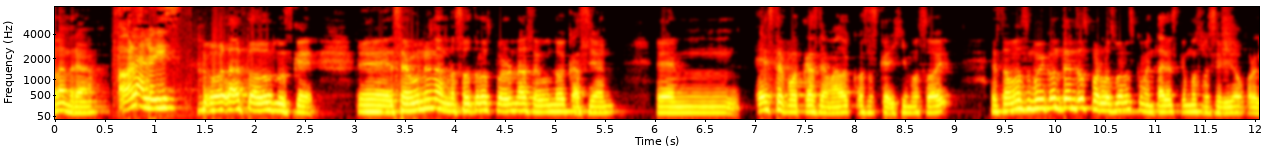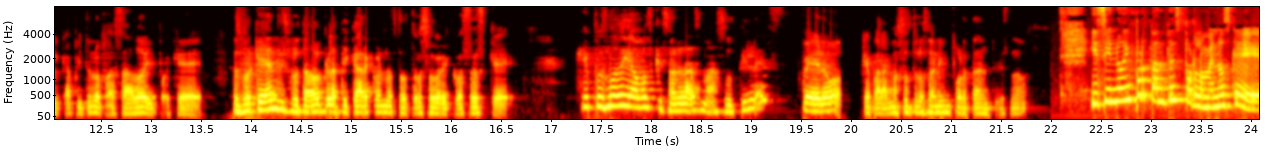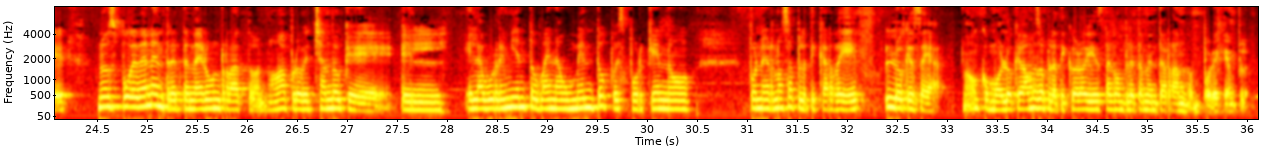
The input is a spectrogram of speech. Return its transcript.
Hola Andrea. Hola Luis. Hola a todos los que eh, se unen a nosotros por una segunda ocasión en este podcast llamado Cosas que dijimos hoy. Estamos muy contentos por los buenos comentarios que hemos recibido por el capítulo pasado y porque, pues porque hayan disfrutado platicar con nosotros sobre cosas que, que pues no digamos que son las más útiles, pero que para nosotros son importantes, ¿no? Y si no importantes, por lo menos que nos pueden entretener un rato, ¿no? Aprovechando que el, el aburrimiento va en aumento, pues ¿por qué no ponernos a platicar de lo que sea, ¿no? Como lo que vamos a platicar hoy está completamente random, por ejemplo.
